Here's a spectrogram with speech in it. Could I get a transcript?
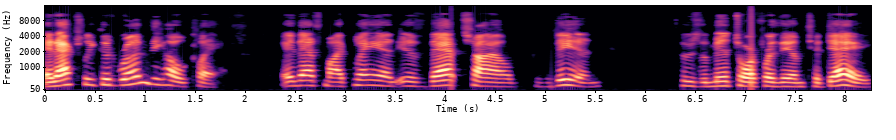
and actually could run the whole class. And that's my plan is that child then who's the mentor for them today,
